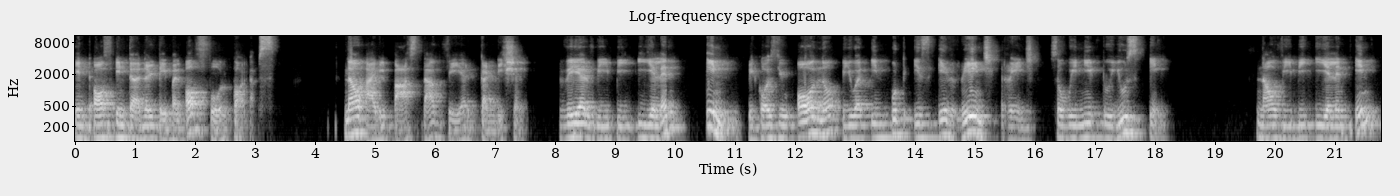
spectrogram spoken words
in, of internal table of four columns. Now I will pass the where condition, where VBELN in, because you all know your input is a range, range. So we need to use in. Now VBELN in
